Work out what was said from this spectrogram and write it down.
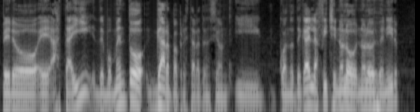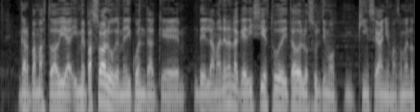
Pero eh, hasta ahí, de momento, garpa prestar atención. Y cuando te cae la ficha y no lo, no lo ves venir, garpa más todavía. Y me pasó algo que me di cuenta, que de la manera en la que DC estuvo editado en los últimos 15 años más o menos,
